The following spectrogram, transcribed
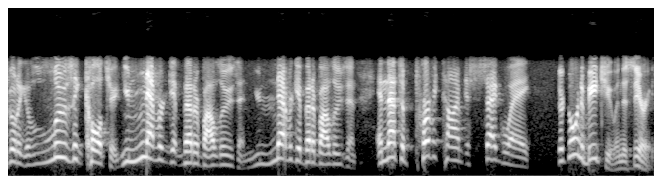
building a losing culture. You never get better by losing. You never get better by losing. And that's a perfect time to segue. They're going to beat you in this series.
